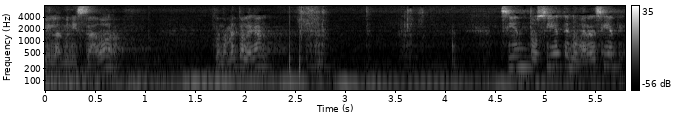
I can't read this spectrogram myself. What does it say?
El administrador. Fundamento legal. 107, numeral 7.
